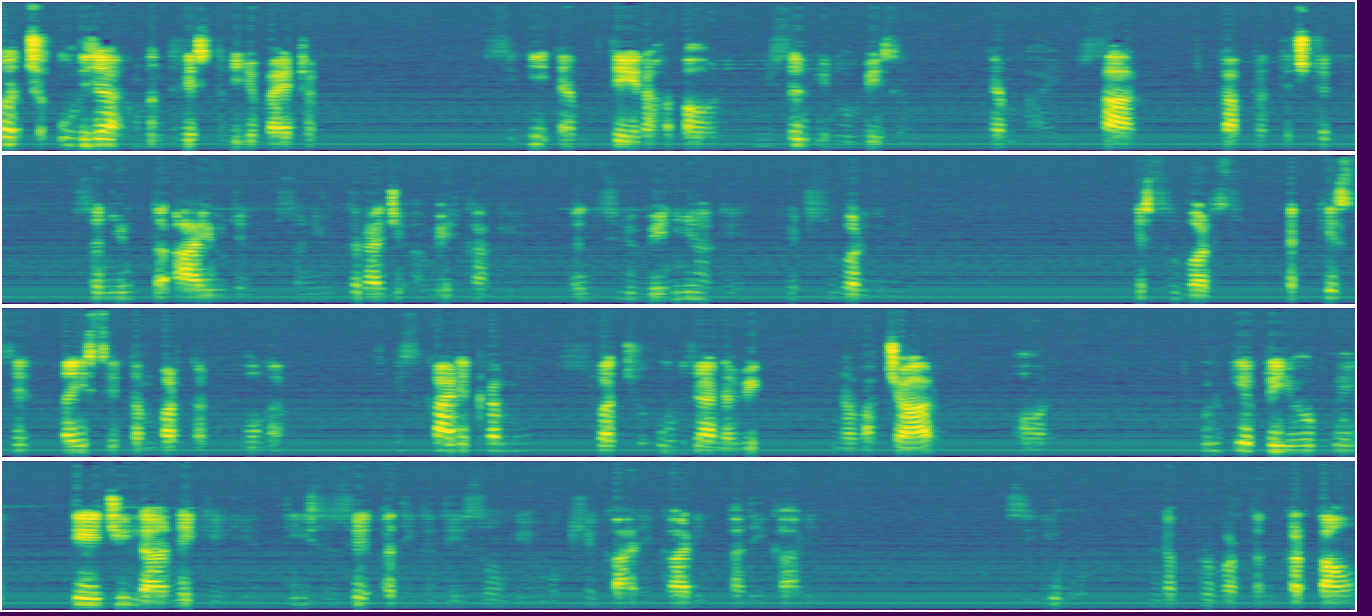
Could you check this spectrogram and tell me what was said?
स्वच्छ ऊर्जा मंत्री स्तरीय बैठक सीईएम तेरह और मिशन इनोवेशन एम आई सात का प्रतिष्ठित संयुक्त आयोजन, संयुक्त राज्य अमेरिका के पेंसिल्वेनिया के पिट्सबर्ग में इस वर्ष 21 से 23 सितंबर तक होगा। इस कार्यक्रम में स्वच्छ ऊर्जा नवी, नवाचार और उनके प्रयोग में तेज़ी लाने के लिए तीस से अधिक देशों के मुख्य कार्यकारी अधिकारी सीईओ नवप्रवर्तनकर्ताओं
